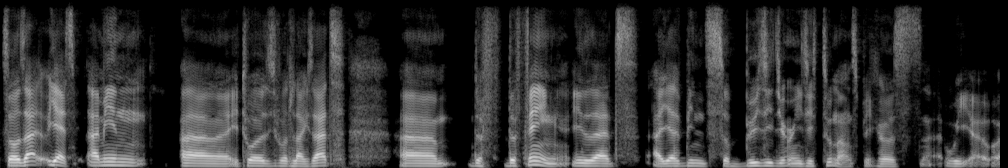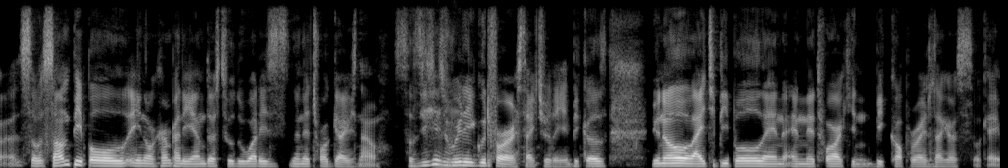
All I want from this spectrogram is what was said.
so that yes, I mean, uh, it was it was like that. Um, the the thing is that I have been so busy during these two months because we uh, so some people in our company understood what is the network guys now. So this is mm-hmm. really good for us actually because you know IT people and and network in big corporates like us. Okay,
